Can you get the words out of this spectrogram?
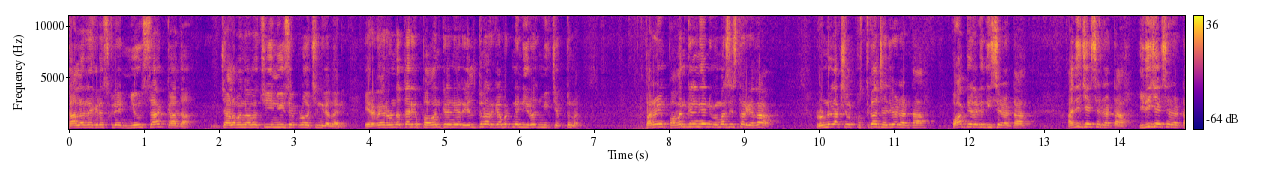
కలర్ ఎగరేసుకునే న్యూసా కాదా? చాలా మంది అనొచ్చు ఈ న్యూస్ ఎప్పుడో వచ్చింది కదా అని. ఇరవై రెండో తారీఖు పవన్ కళ్యాణ్ గారు వెళ్తున్నారు కాబట్టి నేను ఈరోజు మీకు చెప్తున్నా. పరమే పవన్ కళ్యాణ్ గారిని విమర్శిస్తారు కదా. రెండు లక్షల పుస్తకాలు చదివాడంట పార్టీ ఎరగ తీసాడట అది చేశాడట ఇది చేశాడట.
